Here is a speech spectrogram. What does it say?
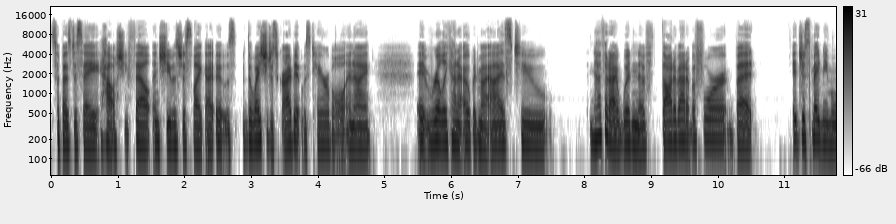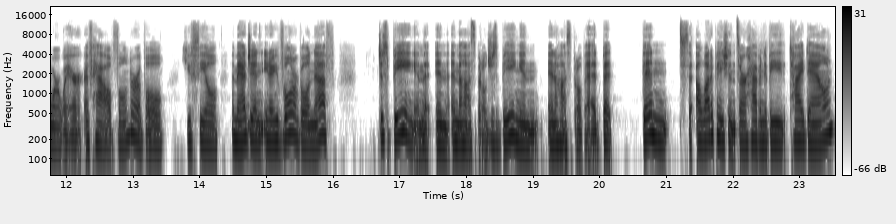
supposed to say how she felt. And she was just like, it was the way she described it was terrible. And I, it really kind of opened my eyes to not that I wouldn't have thought about it before, but it just made me more aware of how vulnerable you feel. Imagine, you know, you're vulnerable enough just being in the in, in the hospital, just being in in a hospital bed. But then a lot of patients are having to be tied down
